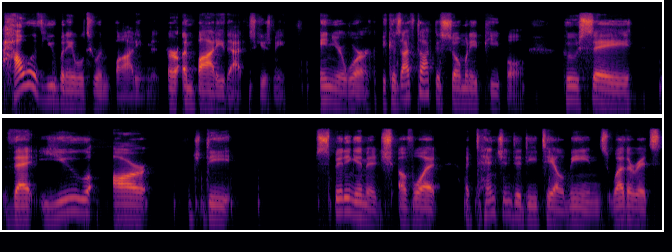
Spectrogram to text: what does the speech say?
How have you been able to embodiment or embody that, excuse me, in your work? Because I've talked to so many people who say that you are the spitting image of what attention to detail means, whether it's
